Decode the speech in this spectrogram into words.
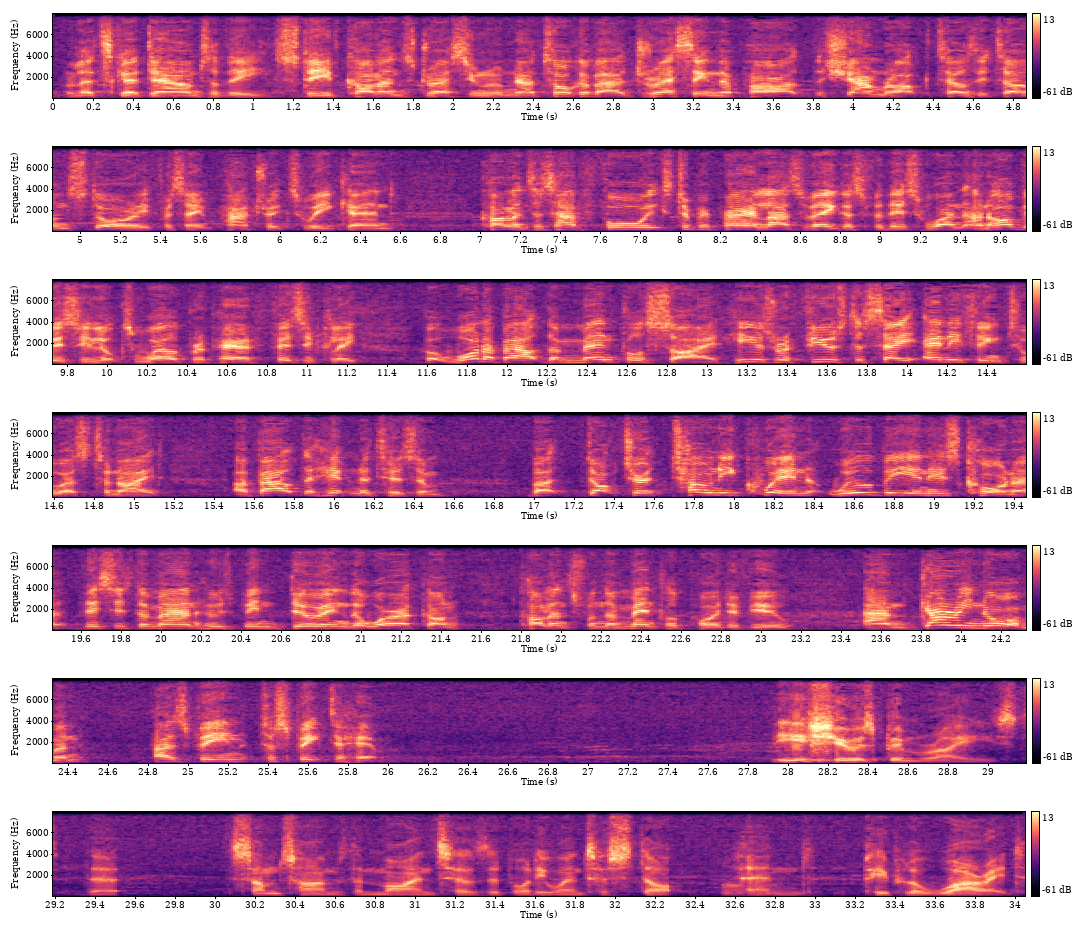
Well, let's get down to the Steve Collins dressing room. Now, talk about dressing the part. The Shamrock tells its own story for St. Patrick's weekend. Collins has had four weeks to prepare in Las Vegas for this one and obviously looks well prepared physically. But what about the mental side? He has refused to say anything to us tonight about the hypnotism. But Dr. Tony Quinn will be in his corner. This is the man who's been doing the work on Collins from the mental point of view. And Gary Norman has been to speak to him. The issue has been raised that sometimes the mind tells the body when to stop. -huh. And people are worried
